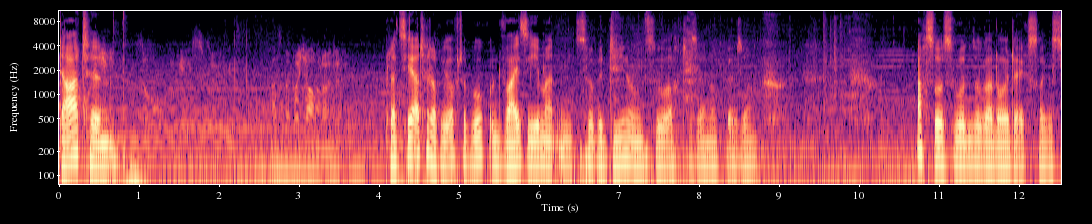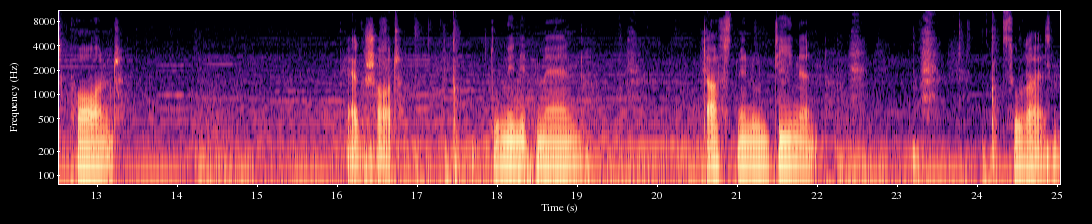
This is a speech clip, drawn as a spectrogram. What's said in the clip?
Daten. Platziere Artillerie auf der Burg und weise jemanden zur Bedienung zu. Ach, das ist ja noch besser. Ach so, es wurden sogar Leute extra gespawnt. Hergeschaut. Du Minuteman. Darfst mir nun dienen. Zuweisen.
